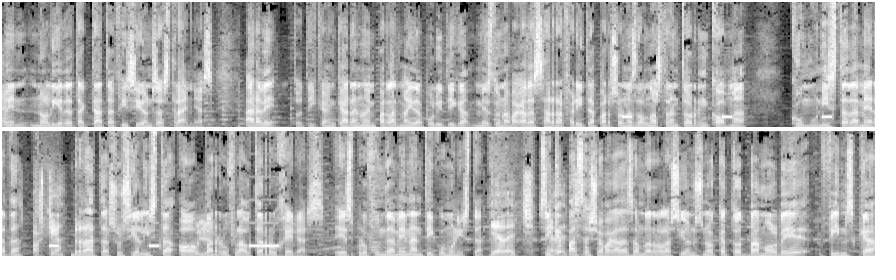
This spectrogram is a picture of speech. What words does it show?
moment no li he detectat aficions estranyes. Ara bé, tot i que encara no hem parlat mai de política, més d'una vegada s'ha referit a persones del nostre entorn com a comunista de merda, Hòstia. rata socialista o Collons. perroflauta rojeres. És profundament anticomunista. Ja veig. Sí ja que veig. passa això a vegades amb les relacions, no? que tot va molt bé fins que...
